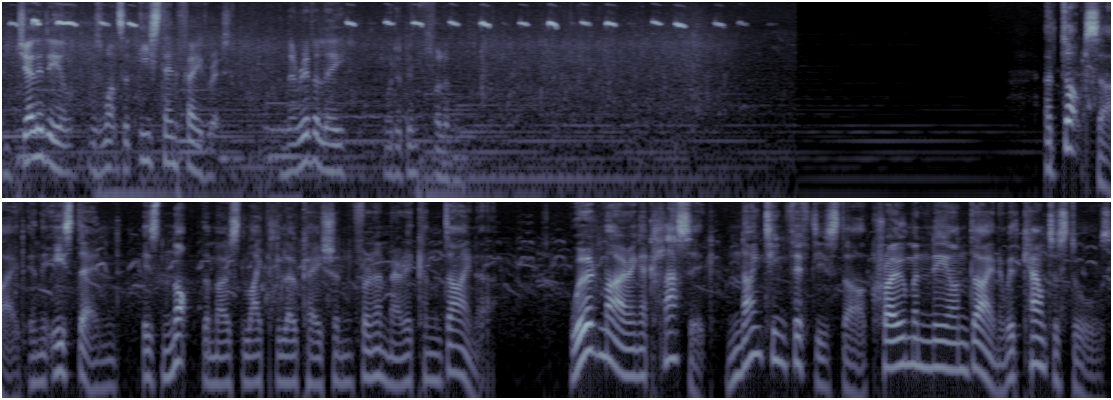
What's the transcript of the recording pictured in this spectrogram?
And jellied eel was once an East End favourite, and the River Lee would have been full of them. A dockside in the East End is not the most likely location for an American diner. We're admiring a classic 1950s style chrome and neon diner with counter stools,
